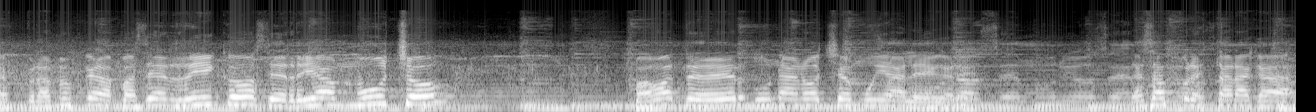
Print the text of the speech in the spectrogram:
Esperamos que la pasen rico, se rían mucho. Vamos a tener una noche muy alegre. Gracias por estar acá.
